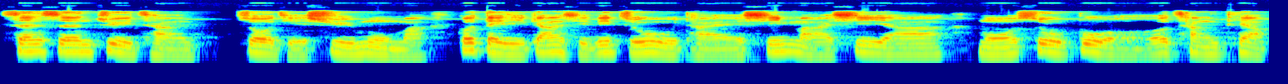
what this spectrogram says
生生剧场、做节序幕嘛。佮第二天是你主舞台新马戏啊、魔术、布偶唱跳、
